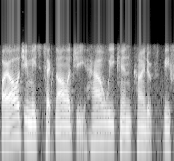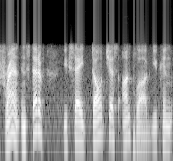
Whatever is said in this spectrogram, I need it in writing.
biology meets technology how we can kind of be friends instead of you say don't just unplug. You can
